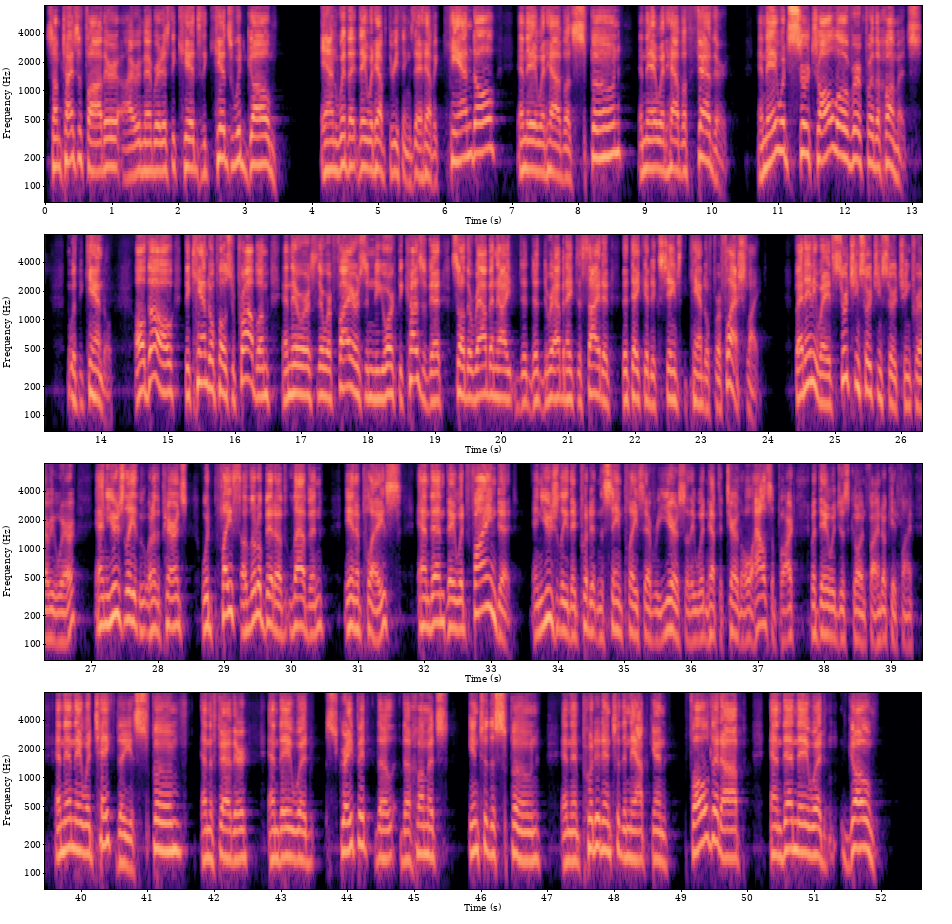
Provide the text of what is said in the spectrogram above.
Sometimes the father, I remember it as the kids, the kids would go and with it, they would have three things. They'd have a candle and they would have a spoon and they would have a feather. And they would search all over for the chametz with the candle. Although the candle posed a problem and there were, there were fires in New York because of it. So the rabbinate, the, the rabbinate decided that they could exchange the candle for a flashlight. But anyway, it's searching, searching, searching for everywhere. And usually one of the parents would place a little bit of leaven in a place and then they would find it. And usually they'd put it in the same place every year so they wouldn't have to tear the whole house apart, but they would just go and find, okay, fine. And then they would take the spoon and the feather and they would scrape it, the, the chametz into the spoon and then put it into the napkin, fold it up, and then they would go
